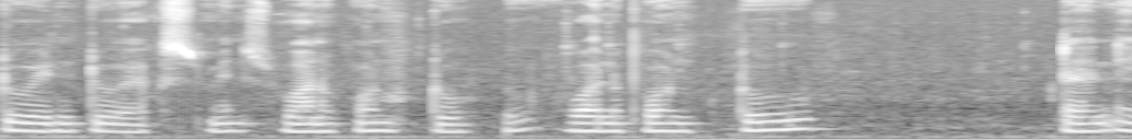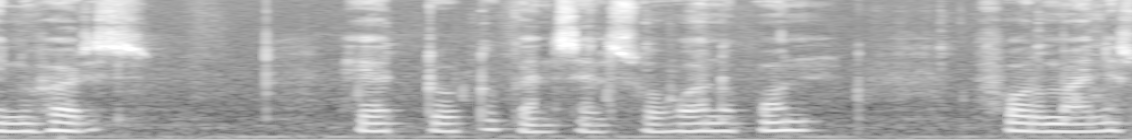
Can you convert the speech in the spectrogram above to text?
2 into x means 1 upon 2 1 upon 2 tan inverse. Here 2 to cancel. So 1 upon 4 minus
